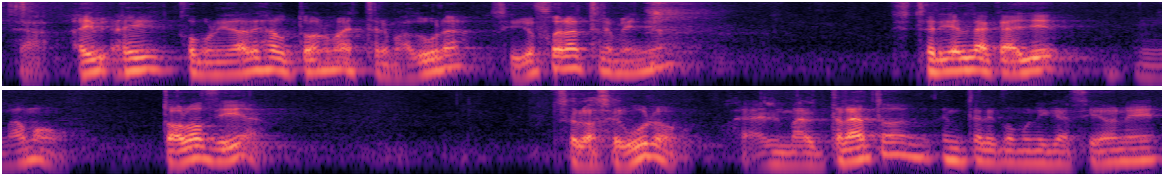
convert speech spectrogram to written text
O sea, hay, comunidades autónomas, Extremadura, si yo fuera extremeño, estaría en la calle, vamos, todos los días. Se lo aseguro. el maltrato en, telecomunicaciones,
